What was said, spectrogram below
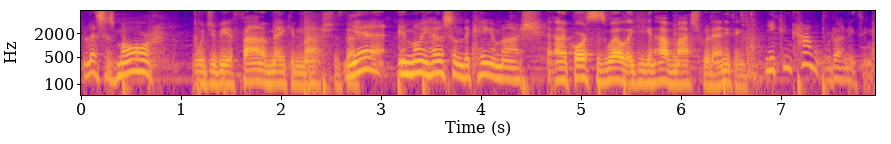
Less is more. Would you be a fan of making mash? Is that? Yeah, in my house I'm the king of mash. And of course as well, like you can have mash with anything. You can can it with anything.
